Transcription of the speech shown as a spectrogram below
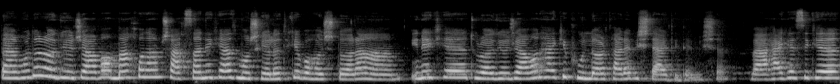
در مورد رادیو جوان من خودم شخصا یکی از مشکلاتی که باهاش دارم اینه که تو رادیو جوان هر کی پولدارتره بیشتر دیده میشه و هر کسی که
